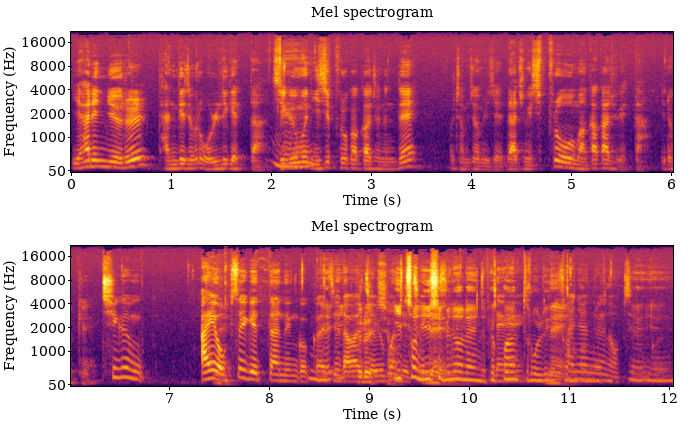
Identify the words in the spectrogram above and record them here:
이 할인율을 단계적으로 올리겠다. 지금은 네. 20% 깎아주는데 점점 이제 나중에 10%만 깎아주겠다. 이렇게 지금 아예 네. 없애겠다는 것까지 네, 나왔죠. 그렇죠. 이번 대책에. 2022년에 이제 네. 100%로 올리겠다는 네. 4년 후에는 겁니다. 없애는. 거예요.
